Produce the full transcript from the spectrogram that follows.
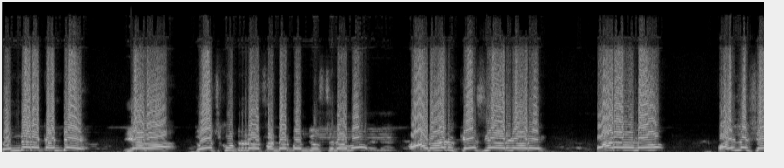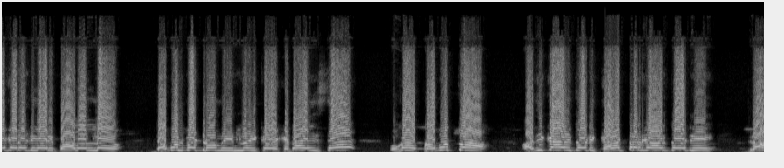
దొంగల కంటే ఇలా దోచుకుంటున్న సందర్భం చూస్తున్నాము. ఆనాడు కేసీఆర్ గారి పాలనలో పైల శేఖర్ రెడ్డి గారి పాలనలో డబుల్ బెడ్రూమ్ ఇండ్లు ఇక్కడ కేటాయిస్తే ఒక ప్రభుత్వ అధికారితోటి కలెక్టర్ గారితో గ్రా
